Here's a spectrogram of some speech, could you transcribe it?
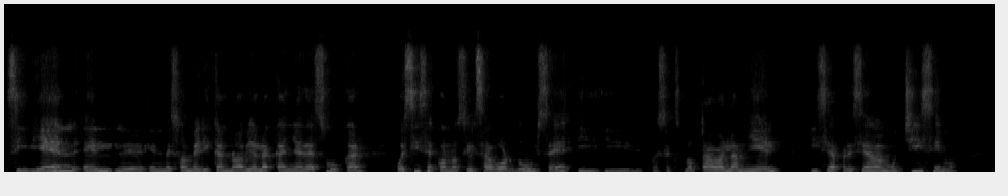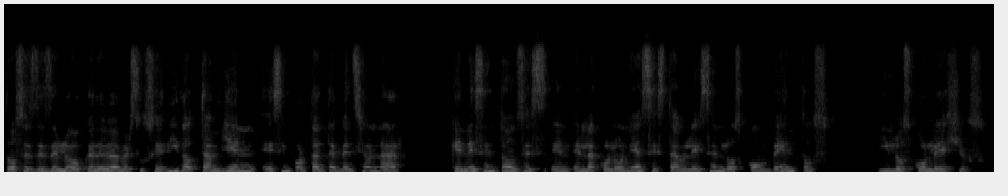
Si bien eh, en Mesoamérica no había la caña de azúcar, pues sí se conocía el sabor dulce y, pues explotaba la miel y se apreciaba muchísimo. Entonces, desde luego que debe haber sucedido. También es importante mencionar que en ese entonces en, en la colonia se establecen los conventos y los colegios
